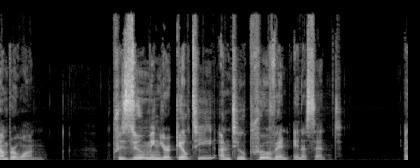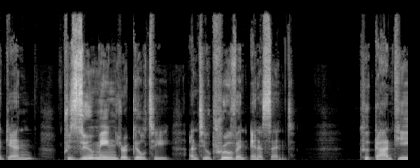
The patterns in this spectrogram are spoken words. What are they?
Number one presuming you're guilty until proven innocent again presuming you're guilty until proven innocent คือการที่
